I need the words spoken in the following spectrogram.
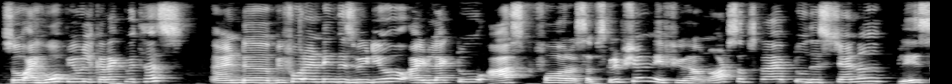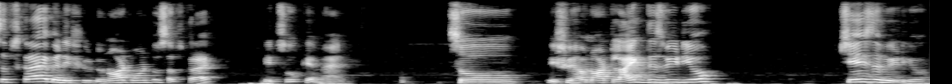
So i hope you will connect with us. And uh, before ending this video i'd like to ask for a subscription. If you have not subscribed to this channel please subscribe. And if you do not want to subscribe it's okay man. So if you have not liked this video change the video.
